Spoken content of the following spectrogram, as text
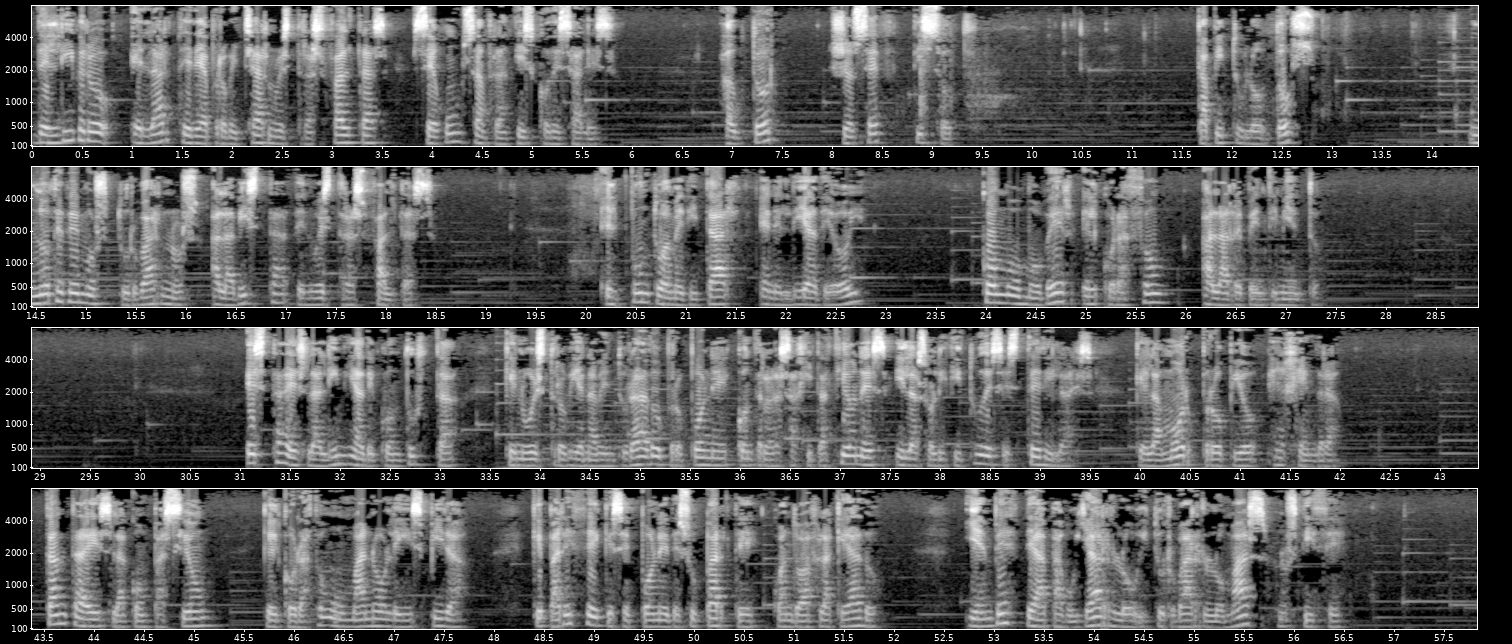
del libro El arte de aprovechar nuestras faltas según San Francisco de Sales. Autor Joseph Tissot. Capítulo 2. No debemos turbarnos a la vista de nuestras faltas. El punto a meditar en el día de hoy. Cómo mover el corazón al arrepentimiento. Esta es la línea de conducta que nuestro bienaventurado propone contra las agitaciones y las solicitudes estériles que el amor propio engendra. Tanta es la compasión que el corazón humano le inspira, que parece que se pone de su parte cuando ha flaqueado, y en vez de apabullarlo y turbarlo más, nos dice,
